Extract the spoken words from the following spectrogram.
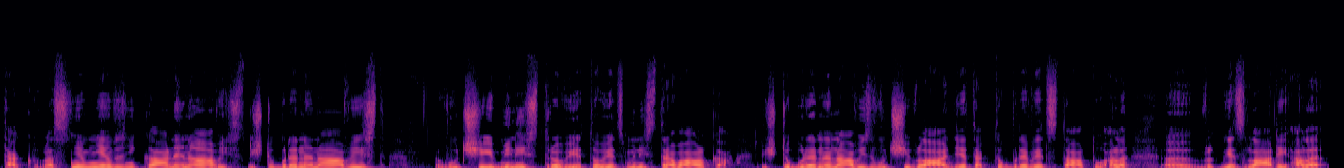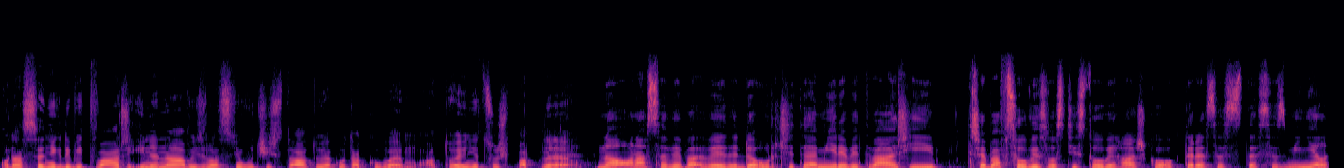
tak vlastně v něm vzniká nenávist. Když to bude nenávist vůči ministrovi, je to věc ministra Válka. Když to bude nenávist vůči vládě, tak to bude věc státu, ale eh, věc vlády, ale ona se někdy vytváří i nenávist vlastně vůči státu jako takovému a to je něco špatného. No, ona se vy, do určité míry vytváří třeba v souvislosti s tou vyhláškou, o které se, jste se zmínil,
